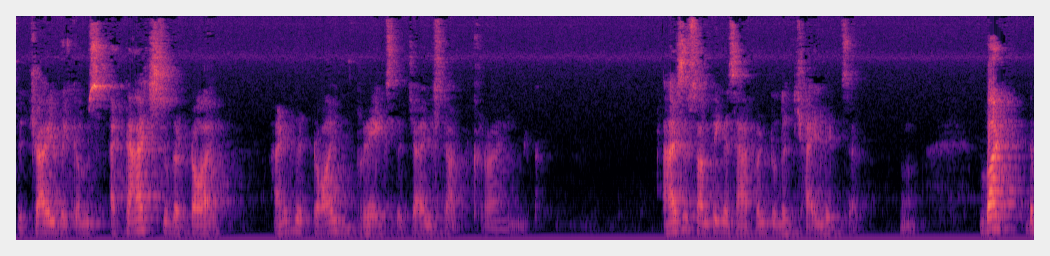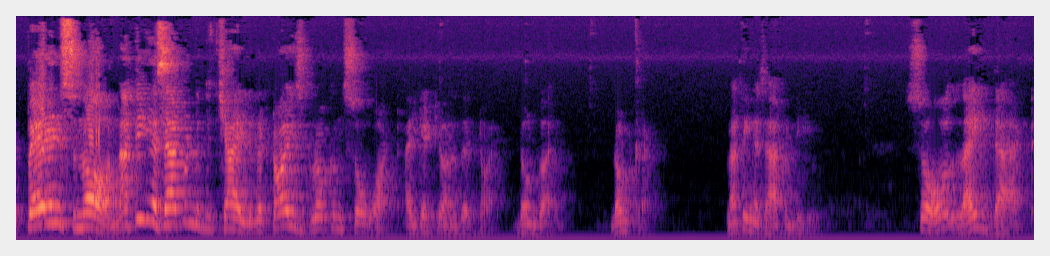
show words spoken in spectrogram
the child becomes attached to the toy, and if the toy breaks, the child starts crying as if something has happened to the child itself. But the parents know nothing has happened to the child. The toy is broken, so what? I'll get you another toy. Don't worry. Don't cry. Nothing has happened to you. So, like that,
